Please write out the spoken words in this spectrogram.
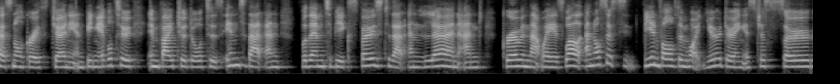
personal growth journey and being able to invite your daughters into that and for them to be exposed to that and learn and grow in that way as well and also be involved in what you're doing is just so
